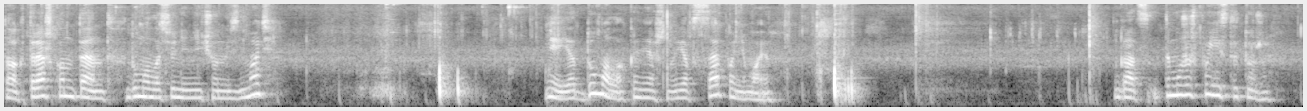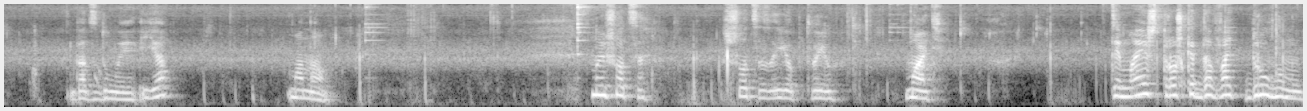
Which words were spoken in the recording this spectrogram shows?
Так, треш-контент. Думала сьогодні нічого не знімати. Ні, я думала, звісно, я все розумію. Гац, ти можеш поїсти теж. Гац думає, і я манав. Ну і що це? Що це за йоб твою мать? Ти маєш трошки давати другому.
